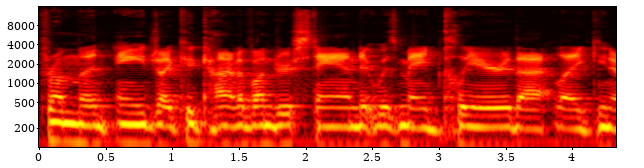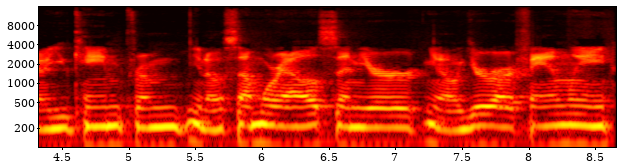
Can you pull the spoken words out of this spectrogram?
from an age I could kind of understand, it was made clear that like you know you came from you know somewhere else and you're you know you're our family,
